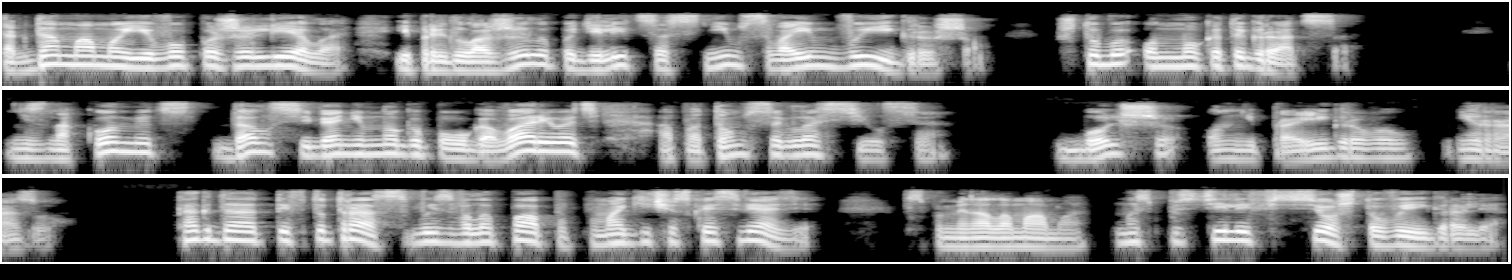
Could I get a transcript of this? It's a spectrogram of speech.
Тогда мама его пожалела и предложила поделиться с ним своим выигрышем, чтобы он мог отыграться. Незнакомец дал себя немного поуговаривать, а потом согласился. Больше он не проигрывал ни разу. «Когда ты в тот раз вызвала папу по магической связи», — вспоминала мама, — «мы спустили все, что выиграли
